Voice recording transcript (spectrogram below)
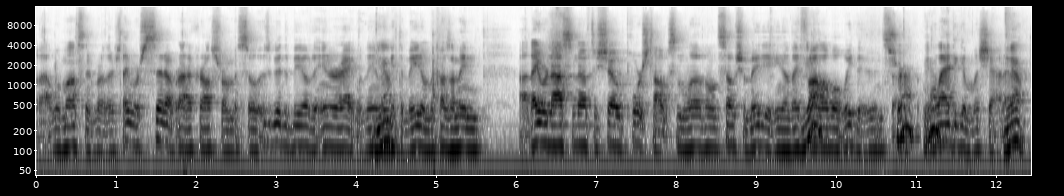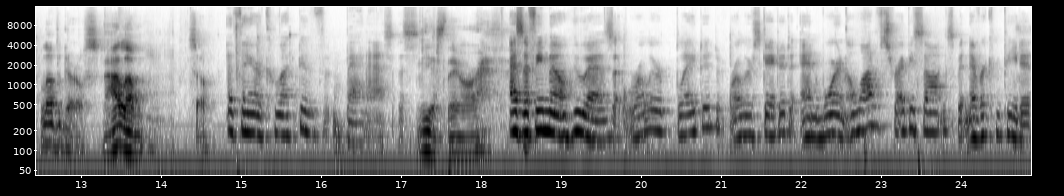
uh, with Munson Brothers, they were set up right across from us, so it was good to be able to interact with them Yeah. and get to meet them because I mean, uh, they were nice enough to show Porch Talk some love on social media. You know, they follow what we do, and so Sure, I'm yeah. glad to give them a shout out. Yeah. Love the girls. I love them. So If they are collective badasses. Yes, they are. As a female who has rollerbladed, roller skated, and worn a lot of stripy socks but never competed,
